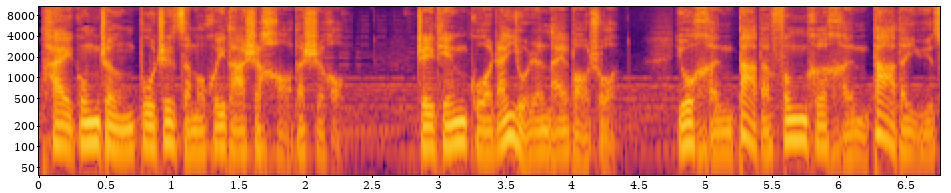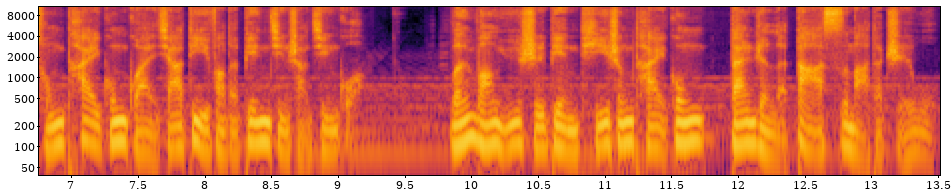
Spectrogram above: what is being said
太公正不知怎么回答是好的时候，这天果然有人来报说，有很大的风和很大的雨从太公管辖地方的边境上经过。文王于是便提升太公担任了大司马的职务。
